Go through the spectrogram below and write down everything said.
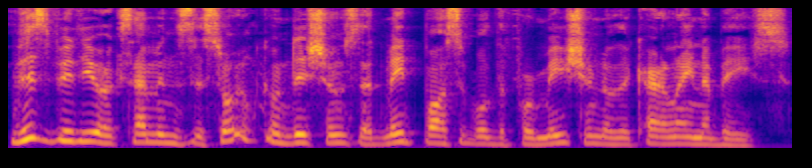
This video examines the soil conditions that made possible the formation of the Carolina Bays.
